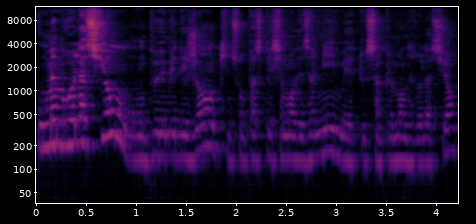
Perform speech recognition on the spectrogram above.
ou même relations. On peut aimer des gens qui ne sont pas spécialement des amis, mais tout simplement des relations.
